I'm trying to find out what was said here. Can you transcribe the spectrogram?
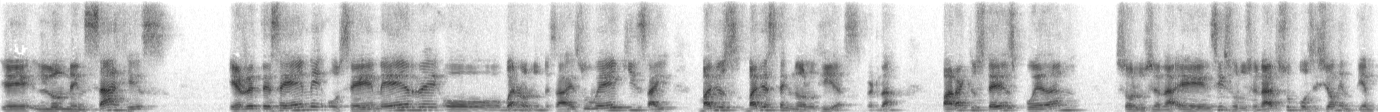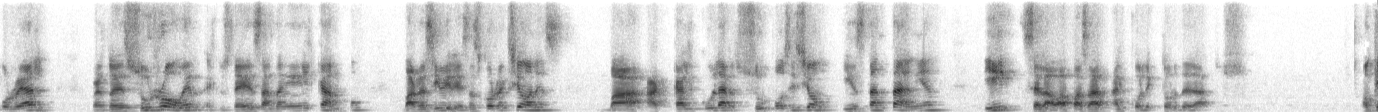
eh, los mensajes RTCM o CMR o, bueno, los mensajes VX, hay varios, varias tecnologías, ¿verdad? Para que ustedes puedan solucionar, eh, sí, solucionar su posición en tiempo real. Entonces, su rover, el que ustedes andan en el campo, va a recibir esas correcciones va a calcular su posición instantánea y se la va a pasar al colector de datos. Ok,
